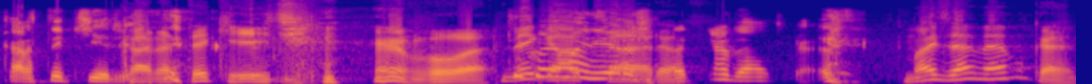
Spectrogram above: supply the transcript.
Karate Kid. Karate Kid. Boa. Legal, maneira, cara. É verdade, cara. Mas é mesmo, cara.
